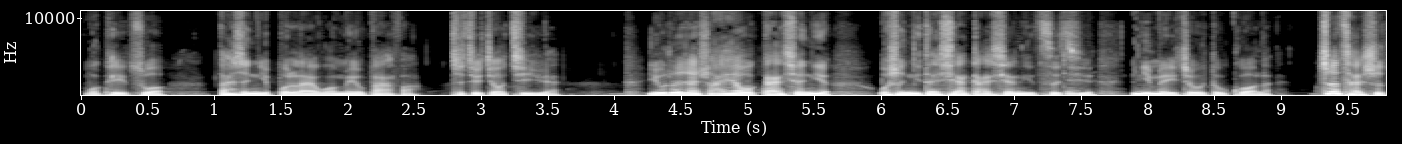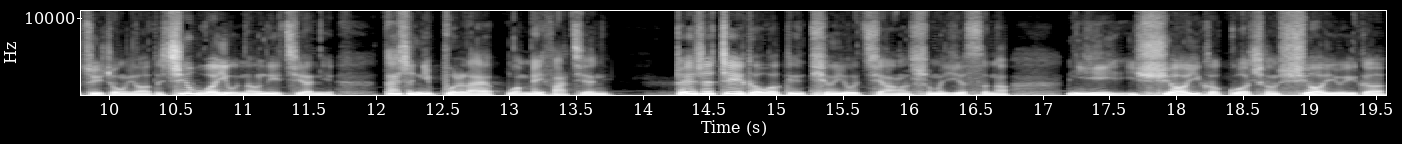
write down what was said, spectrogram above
我可以做，但是你不来我没有办法，这就叫机缘。有的人说：“哎呀，我感谢你。”我说：“你得先感谢你自己，你每周都过来，这才是最重要的。其实我有能力接你，但是你不来，我没法接你。所以说这个我跟听友讲什么意思呢？你需要一个过程，需要有一个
